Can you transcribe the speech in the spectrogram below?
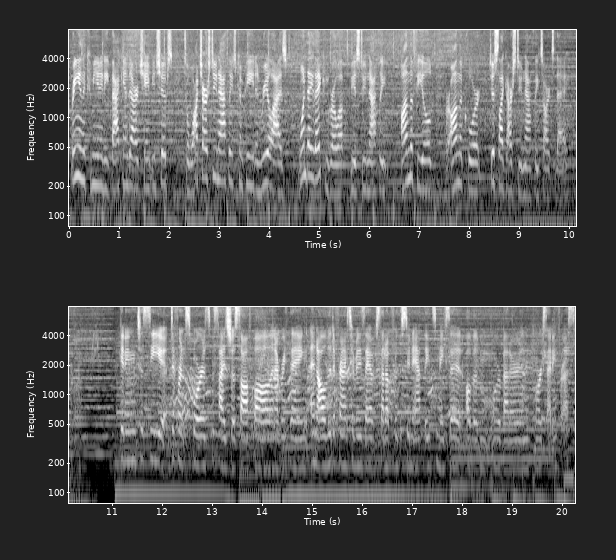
bringing the community back into our championships to watch our student athletes compete and realize one day they can grow up to be a student athlete on the field or on the court, just like our student athletes are today. Getting to see different sports besides just softball and everything, and all the different activities they have set up for the student athletes makes it all the more better and more exciting for us.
